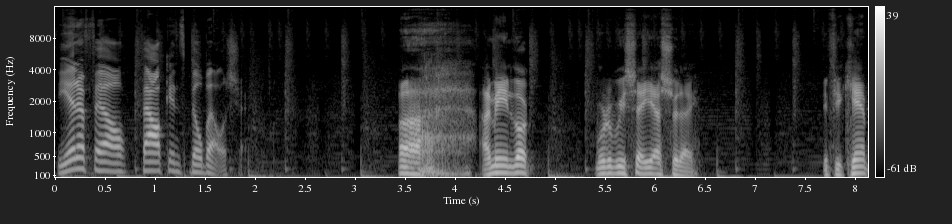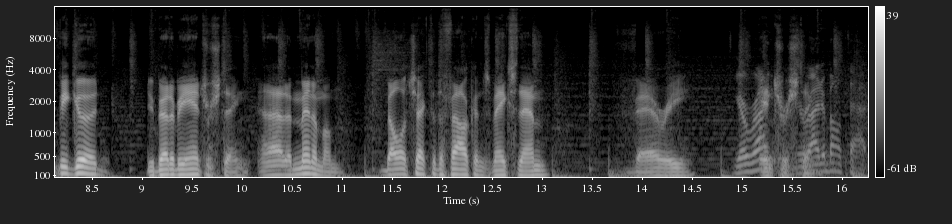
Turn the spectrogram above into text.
the NFL Falcons, Bill Belichick. I mean, look, what did we say yesterday? If you can't be good, you better be interesting. And at a minimum, Belichick to the Falcons makes them very You're right. Interesting. You're right about that.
